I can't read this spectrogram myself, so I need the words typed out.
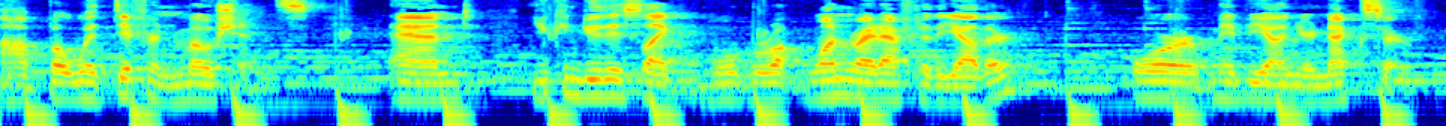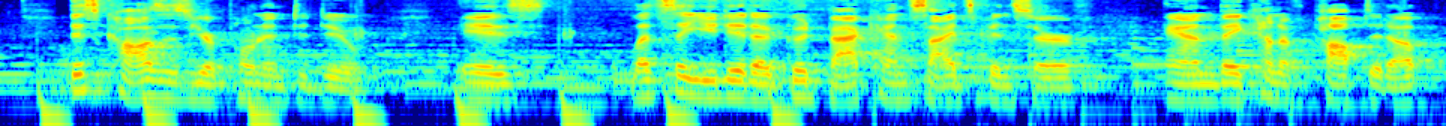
uh, but with different motions. And you can do this like one right after the other, or maybe on your next serve. This causes your opponent to do is let's say you did a good backhand side spin serve and they kind of popped it up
